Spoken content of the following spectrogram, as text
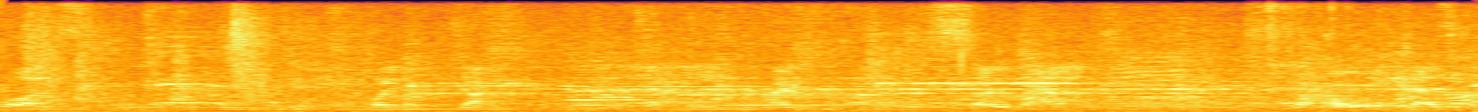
the point of juxtaposition uh, was uh, so that the whole desert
